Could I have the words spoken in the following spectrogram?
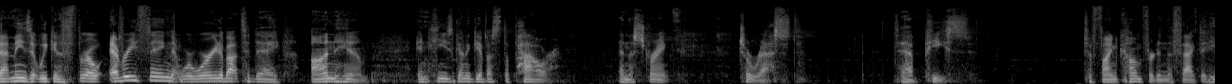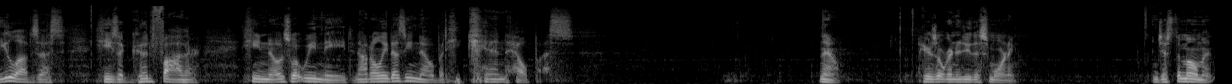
That means that we can throw everything that we're worried about today on him, and he's going to give us the power and the strength to rest, to have peace, to find comfort in the fact that he loves us, he's a good father, he knows what we need. Not only does he know, but he can help us. Now, here's what we're going to do this morning. In just a moment,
